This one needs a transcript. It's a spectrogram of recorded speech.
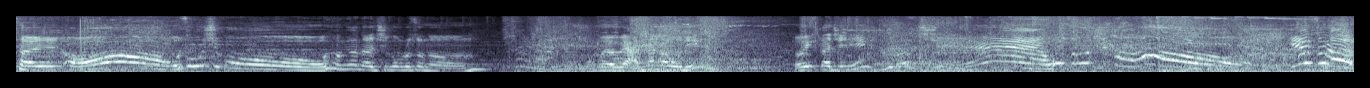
설어 어서오시고. 형녀들 지금으로서는. 뭐야 왜 안 날라오니? 여기까지니? 그렇지. 어서오시고 예술아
